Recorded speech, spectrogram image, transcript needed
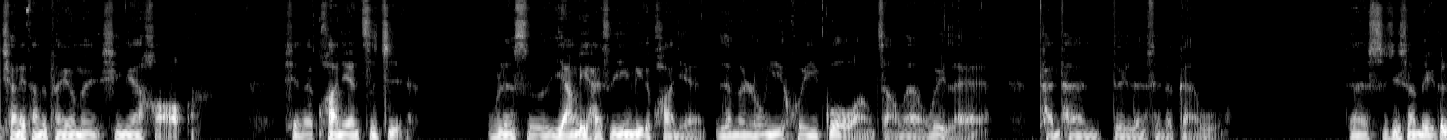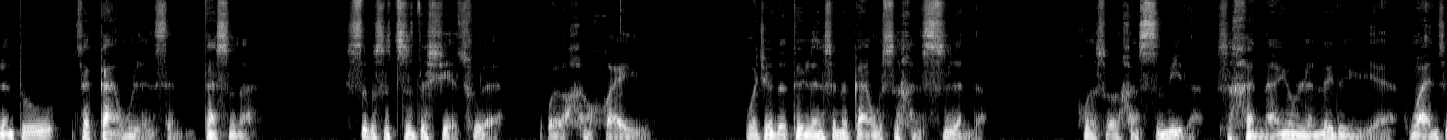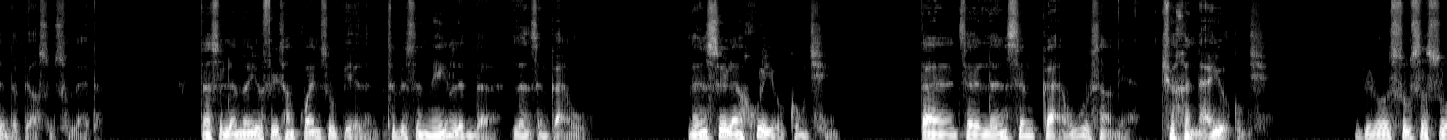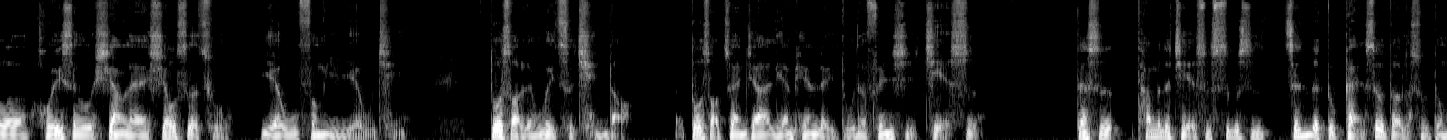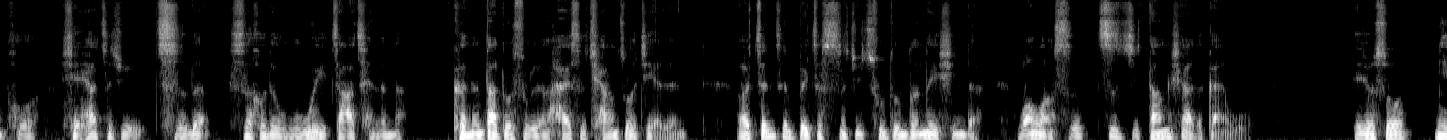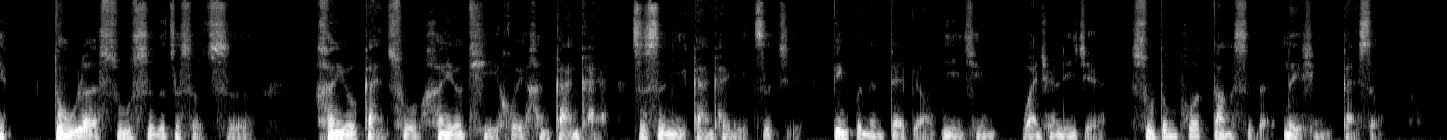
强烈堂的朋友们，新年好！现在跨年之际，无论是阳历还是阴历的跨年，人们容易回忆过往，展望未来，谈谈对人生的感悟。但实际上，每个人都在感悟人生，但是呢，是不是值得写出来？我很怀疑。我觉得对人生的感悟是很私人的。或者说很私密的，是很难用人类的语言完整的表述出来的。但是人们又非常关注别人，特别是名人的人生感悟。人虽然会有共情，但在人生感悟上面却很难有共情。比如苏轼说：“回首向来萧瑟处，也无风雨也无晴。”多少人为此倾倒，多少专家连篇累牍的分析解释。但是他们的解释是不是真的都感受到了苏东坡写下这句词的时候的五味杂陈了呢？可能大多数人还是强作解人，而真正被这四句触动到内心的，往往是自己当下的感悟。也就是说，你读了苏轼的这首词，很有感触，很有体会，很感慨，只是你感慨你自己，并不能代表你已经完全理解。苏东坡当时的内心感受，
